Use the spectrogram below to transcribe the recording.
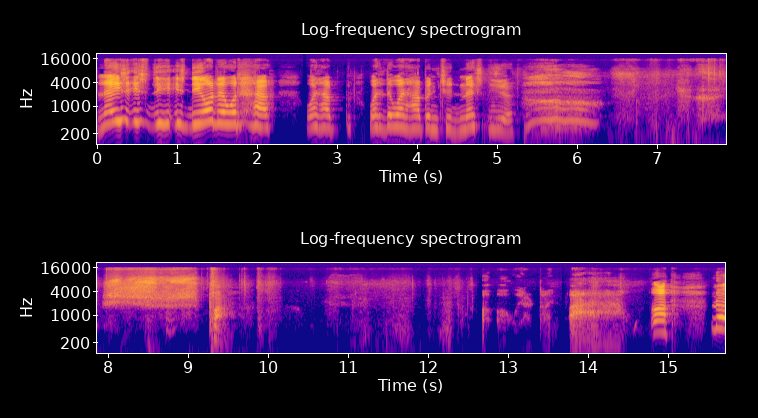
No, it's, it's the it's the other what have what hap what what happened to next year. Pah. Uh oh, we are done. Ah. ah, no,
